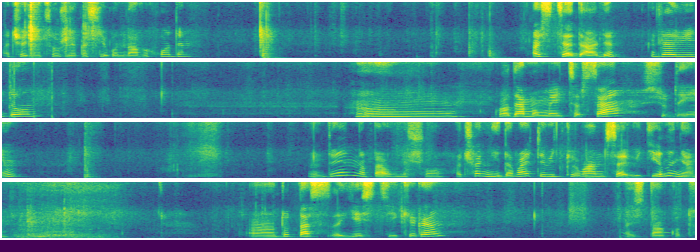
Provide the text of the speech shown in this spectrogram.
А чи ні, це вже якась ерунда виходить. Ось це далі для відео. Ем, Кладемо ми це все сюди. Де, напевно, що. Хоча ні, давайте відкриваємо це відділення. Е, Тут у нас є стікери. Ось так от.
